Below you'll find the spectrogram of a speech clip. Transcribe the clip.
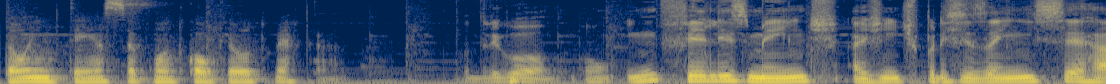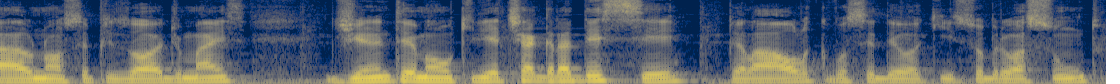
tão intensa quanto qualquer outro mercado. Rodrigo, bom, infelizmente a gente precisa encerrar o nosso episódio, mas de antemão eu queria te agradecer pela aula que você deu aqui sobre o assunto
